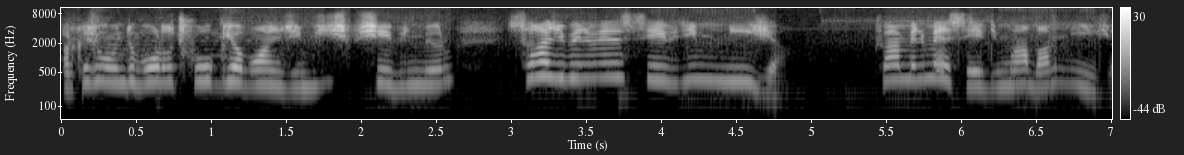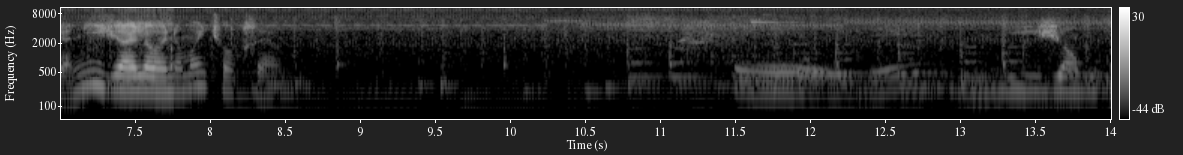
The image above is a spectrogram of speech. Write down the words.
Arkadaşlar oyunda bu arada çok yabancıyım. Hiçbir şey bilmiyorum. Sadece benim en sevdiğim ninja. Şu an benim en sevdiğim adam ninja. Ninja ile oynamayı çok sevdim. Şöyle ninjamızı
